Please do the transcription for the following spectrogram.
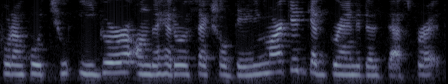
quote unquote too eager on the heterosexual dating market get branded as desperate.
